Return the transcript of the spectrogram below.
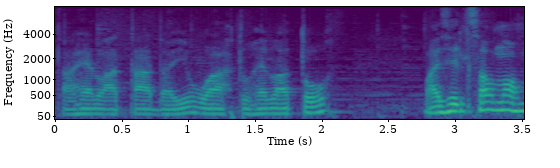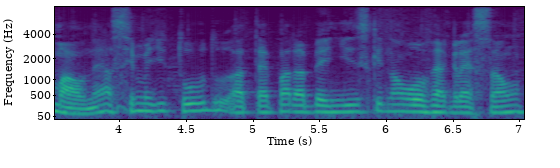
tá relatado aí, o Arthur relator. Mas ele saiu normal, né? Acima de tudo, até parabenizo que não houve agressão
